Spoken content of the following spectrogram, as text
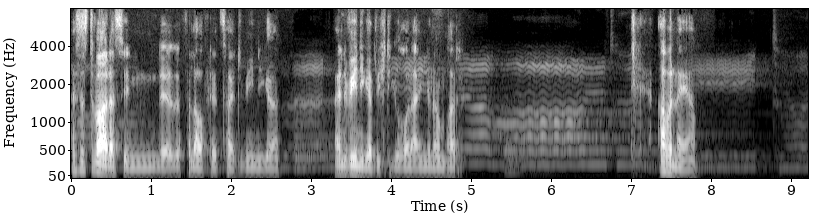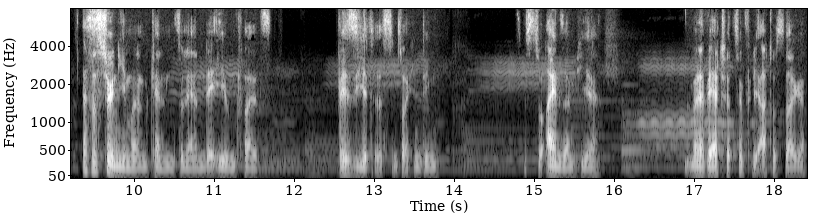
es ist wahr, dass sie in der Verlauf der Zeit weniger, eine weniger wichtige Rolle eingenommen hat. Aber naja, es ist schön, jemanden kennenzulernen, der ebenfalls versiert ist in solchen Dingen. Es ist so einsam hier. Mit meiner Wertschätzung für die Artus-Sage.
